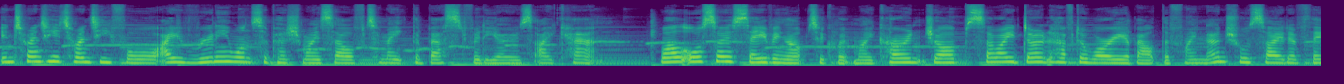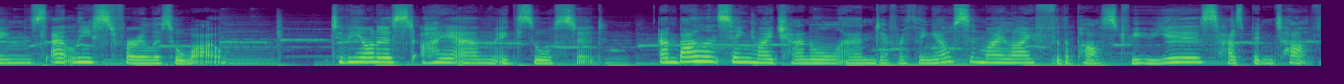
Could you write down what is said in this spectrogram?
In 2024, I really want to push myself to make the best videos I can while also saving up to quit my current job so I don't have to worry about the financial side of things, at least for a little while. To be honest, I am exhausted, and balancing my channel and everything else in my life for the past few years has been tough.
